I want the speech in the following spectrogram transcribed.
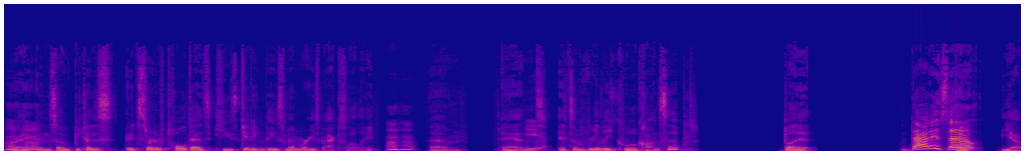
right Mhm. and so because it's sort of told as he's getting these memories back slowly Mhm. um and Yeah. it's a really cool concept but that is a And- yeah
